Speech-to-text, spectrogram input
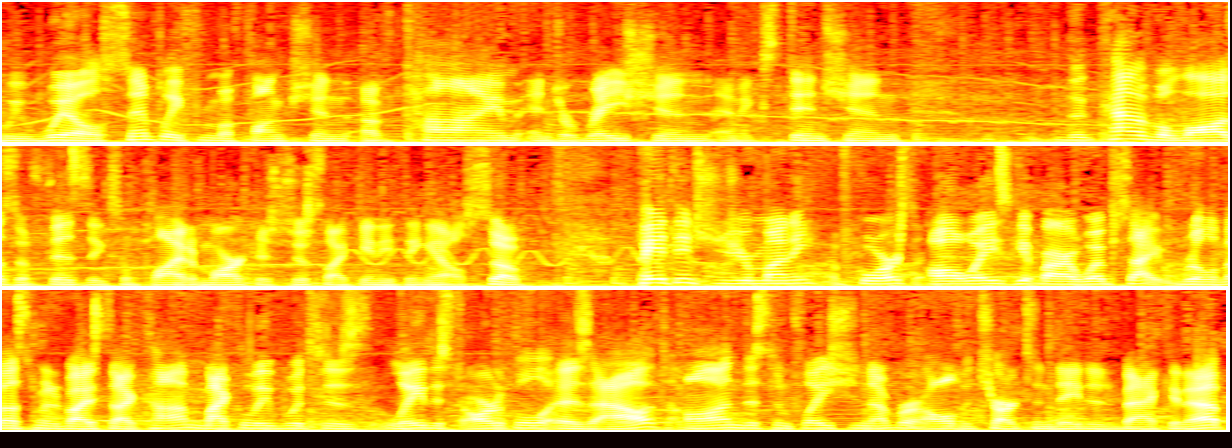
we will simply from a function of time and duration and extension. The kind of the laws of physics apply to markets just like anything else. So pay attention to your money, of course. Always get by our website, realinvestmentadvice.com. Michael Lebowitz's latest article is out on this inflation number, all the charts and data to back it up,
